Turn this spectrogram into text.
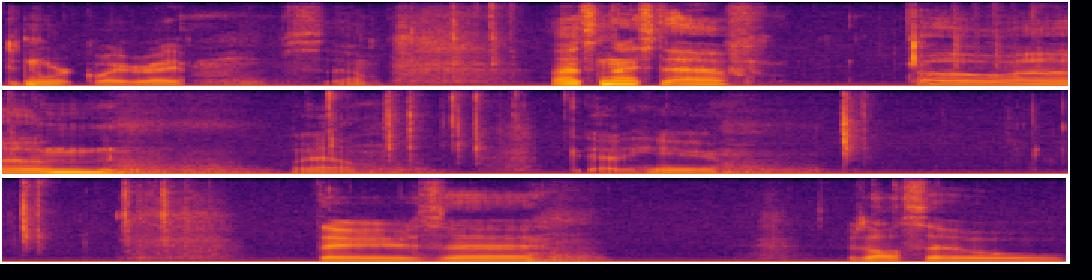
didn't work quite right. So that's nice to have. Oh, um, well, get out of here. There's uh, there's also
